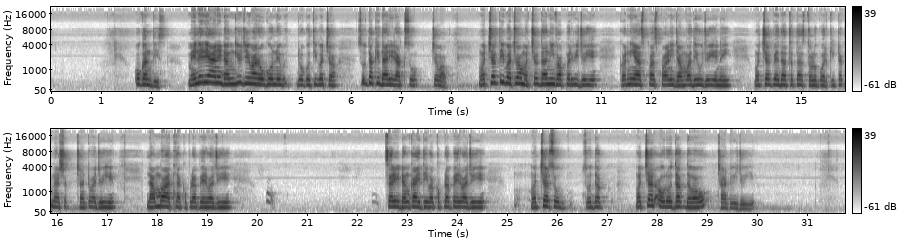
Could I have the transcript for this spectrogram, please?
ઓગણત્રીસ. મેલેરિયા અને ડેન્ગ્યુ જેવા રોગોને રોગોથી બચવા શું તકેદારી રાખશો? જવાબ, મચ્છરથી બચવા મચ્છરદાની વાપરવી જોઈએ. ઘરની આસપાસ પાણી જામવા દેવું જોઈએ નહીં. મચ્છર પેદા થતા સ્થળો પર કીટકનાશક છાંટવા જોઈએ. લાંબા હાથના કપડાં પહેરવા જોઈએ. શરીર ઢંકાય તેવા કપડાં પહેરવા જોઈએ. મચ્છર શોધ, શોધક, મચ્છર અવરોધક દવાઓ છાંટવી જોઈએ.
